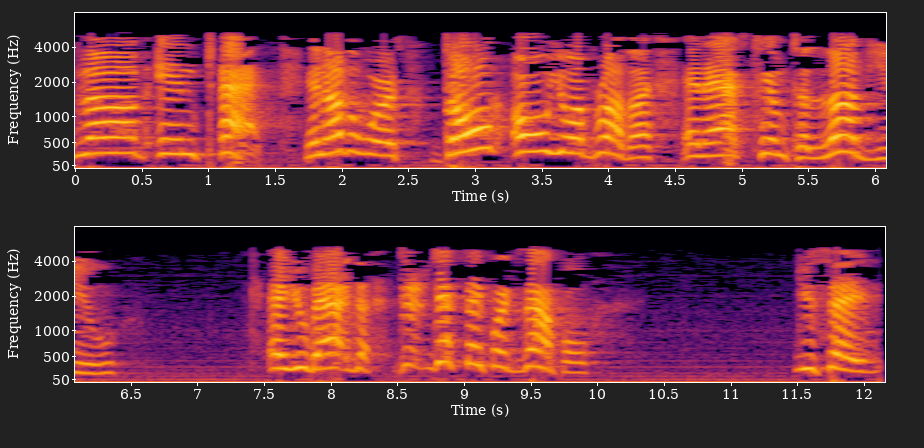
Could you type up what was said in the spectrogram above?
love intact. In other words, don't owe your brother and ask him to love you. And you've asked, just say for example, you say,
